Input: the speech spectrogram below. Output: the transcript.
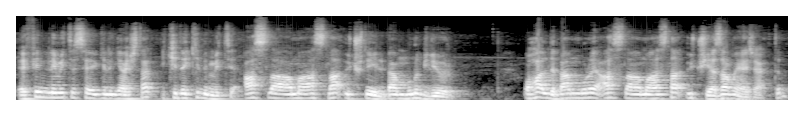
f'in limiti sevgili gençler 2'deki limiti asla ama asla 3 değil ben bunu biliyorum. O halde ben buraya asla ama asla 3 yazamayacaktım.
